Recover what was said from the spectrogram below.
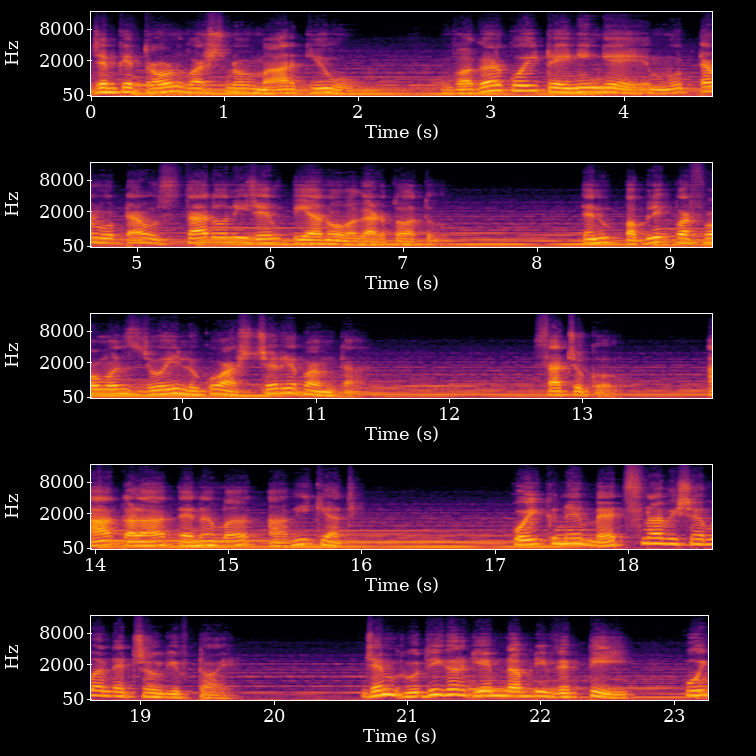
જેમ કે ત્રણ વર્ષનો માર્ક યુ. વગર કોઈ ટ્રેનિંગે મોટા મોટા ઉસ્તાદોની જેમ પિયાનો વગાડતો હતો. તેનું પબ્લિક પરફોર્મન્સ જોઈ લોકો આશ્ચર્ય પામતા. સાચું કહો, આ કળા તેનામાં આવી ક્યાંથી? કોઈકને મેથ્સના વિષયમાં નેચરલ ગિફ્ટ હોય. જેમ રુધિગર ગેમ નામની વ્યક્તિ કોઈ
